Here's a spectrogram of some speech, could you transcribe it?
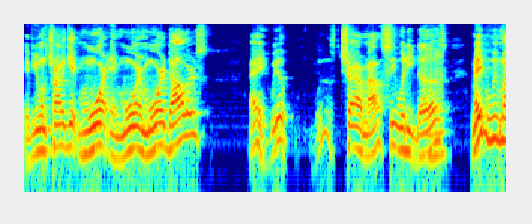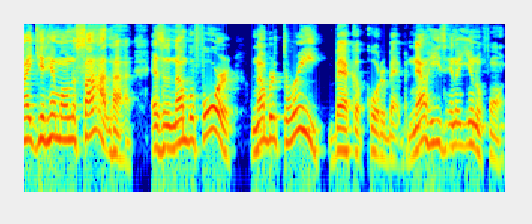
if you want to try to get more and more and more dollars, hey, we'll we'll try him out, see what he does. Mm-hmm. Maybe we might get him on the sideline as a number four, number three backup quarterback. But now he's in a uniform.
